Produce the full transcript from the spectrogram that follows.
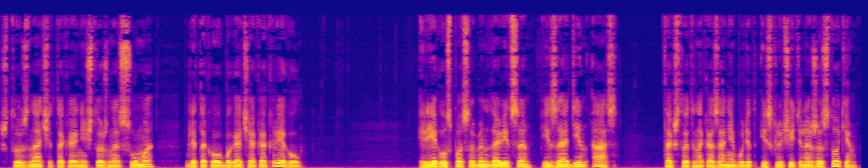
Что значит такая ничтожная сумма для такого богача, как Регул? Регул способен удавиться и за один ас, так что это наказание будет исключительно жестоким.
